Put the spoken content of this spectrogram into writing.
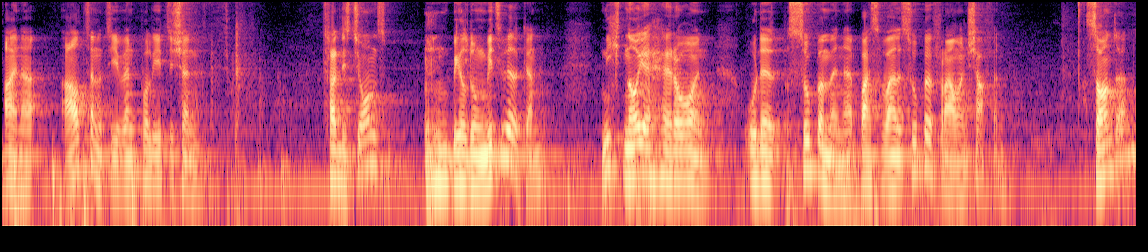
einer alternativen politischen Traditionsbildung mitwirken, nicht neue Heroen oder Supermänner, beispielsweise Superfrauen schaffen, sondern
